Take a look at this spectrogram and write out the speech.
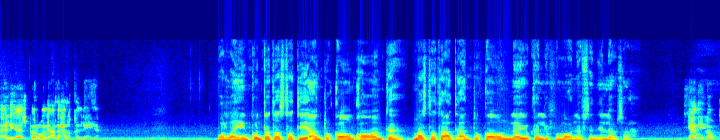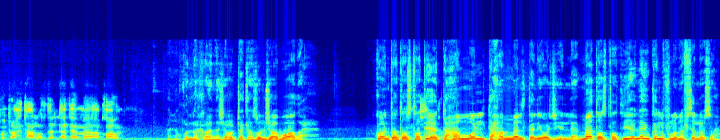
أهلي أجبروني على حلق اللحية؟ والله إن كنت تستطيع أن تقاوم قاومت ما استطعت أن تقاوم لا يكلف الله نفسا إلا وسعها. يعني لو كنت راح أتعرض للأذى ما أقاوم؟ أنا أقول لك أنا جاوبتك أظن جواب واضح. كنت تستطيع التحمل تحملت لوجه الله. ما تستطيع لا يكلف الله نفسا إلا وسعها.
